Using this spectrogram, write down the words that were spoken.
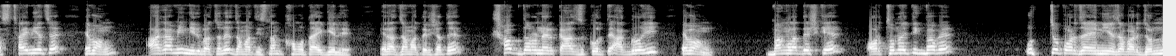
আস্থায় নিয়েছে এবং আগামী নির্বাচনে জামাত ইসলাম ক্ষমতায় গেলে এরা জামাতের সাথে সব ধরনের কাজ করতে আগ্রহী এবং বাংলাদেশকে অর্থনৈতিকভাবে উচ্চ পর্যায়ে নিয়ে যাবার জন্য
